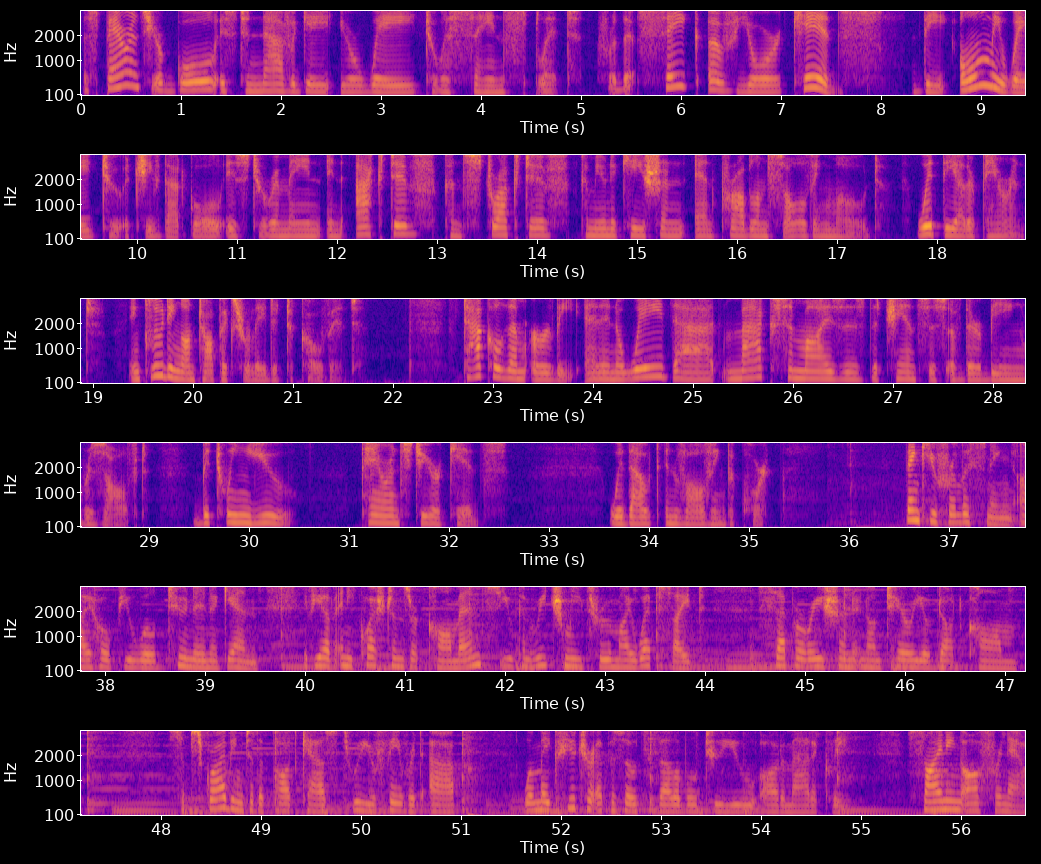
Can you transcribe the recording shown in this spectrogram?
As parents, your goal is to navigate your way to a sane split. For the sake of your kids, the only way to achieve that goal is to remain in active, constructive communication and problem solving mode with the other parent, including on topics related to COVID. Tackle them early and in a way that maximizes the chances of their being resolved between you, parents to your kids, without involving the court. Thank you for listening. I hope you will tune in again. If you have any questions or comments, you can reach me through my website, separationinontario.com. Subscribing to the podcast through your favorite app will make future episodes available to you automatically. Signing off for now.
